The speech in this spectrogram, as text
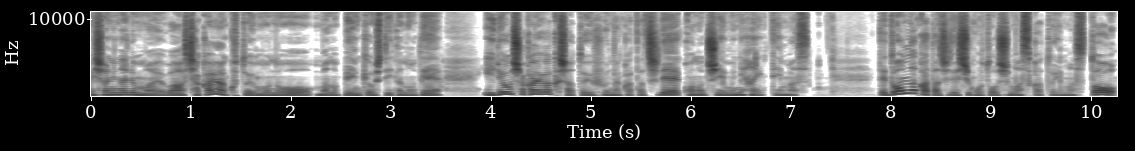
医者になる前は、社会学というものを、まあ、の勉強していたので、医療社会学者というふうな形で、このチームに入っています。で、どんな形で仕事をしますかと言いますと、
